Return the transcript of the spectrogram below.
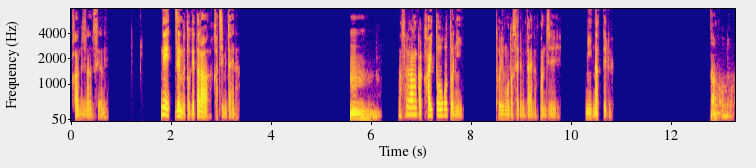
感じなんですよね。で、全部解けたら勝ちみたいな。うん。まあそれがなんか回答ごとに取り戻せるみたいな感じになってる。なるほど。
